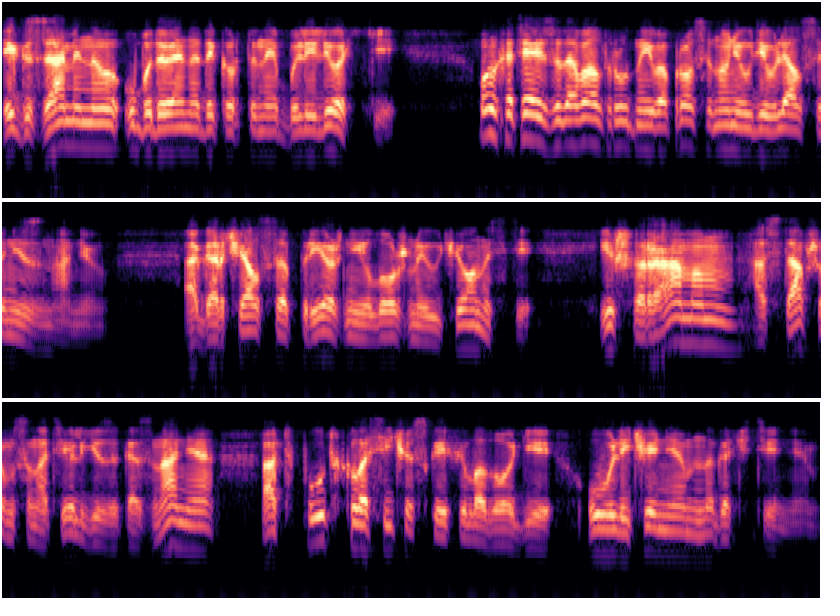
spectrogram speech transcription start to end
Экзамены у Будуэна де Куртене были легкие — он хотя и задавал трудные вопросы, но не удивлялся незнанию. Огорчался прежней ложной учености и шрамом, оставшимся на теле языкознания, от пут классической филологии, увлечением многочтением.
